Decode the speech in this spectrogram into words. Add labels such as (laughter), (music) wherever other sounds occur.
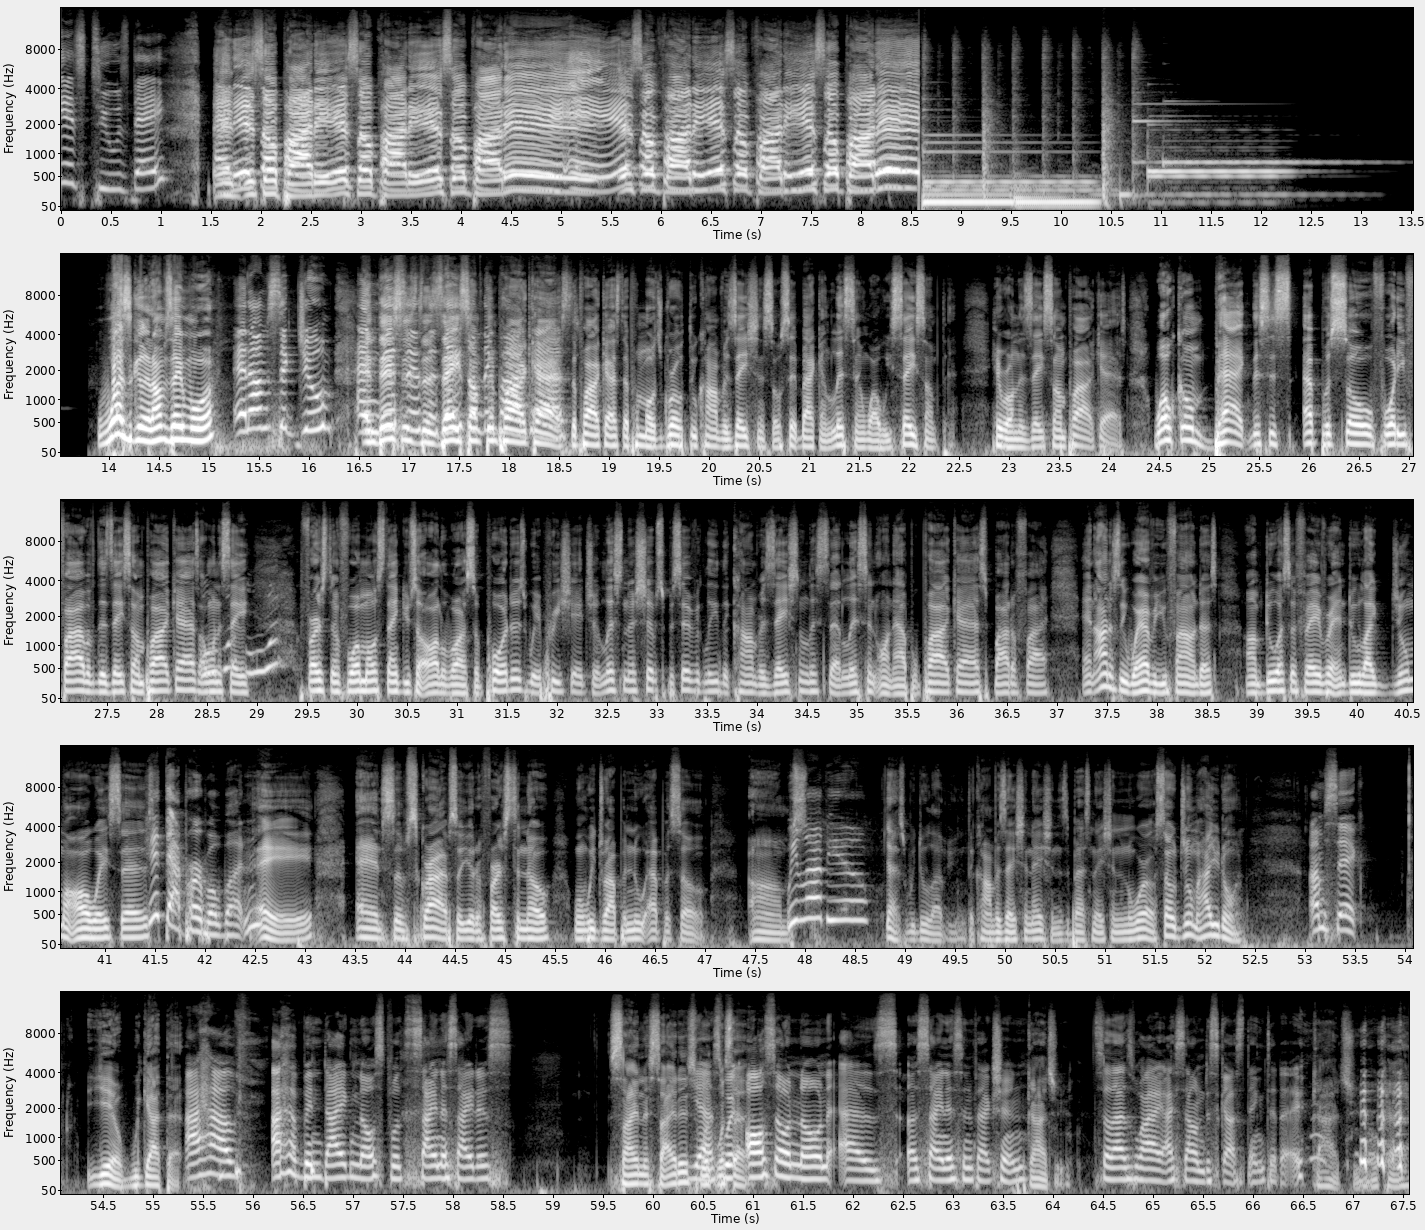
It's Tuesday, And it's a party, it's a party, it's a party. It's a party, it's a party, it's a party. What's good? I'm Zay Moore. and I'm Sick June, And, this, is the Say Something podcast, the podcast that promotes growth through conversation. So sit back and listen while we say something here on the Zay Something podcast. Welcome back. This is episode 45 of the Zay Something podcast. I want to say First and foremost, thank you to all of our supporters. We appreciate your listenership, specifically the conversationalists that listen on Apple Podcasts, Spotify, and honestly, wherever you found us. Um, do us a favor and do like Juma always says. hit that purple button. Hey, and subscribe so you're the first to know when we drop a new episode. Um, We love you. yes, we do love you. The Conversation Nation is the best nation in the world. So, Juma, how you doing? I'm sick. Yeah, we got that. I have I have been diagnosed with sinusitis. Sinusitis. What- Yes, what's with that? also known as a sinus infection. got you. So that's why I sound disgusting today. Got you. (laughs) Okay.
